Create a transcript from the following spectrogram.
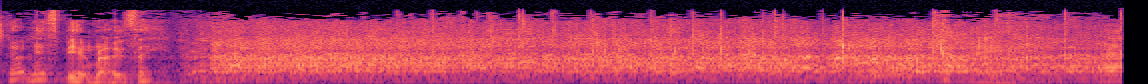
She's not lesbian, Rosie.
